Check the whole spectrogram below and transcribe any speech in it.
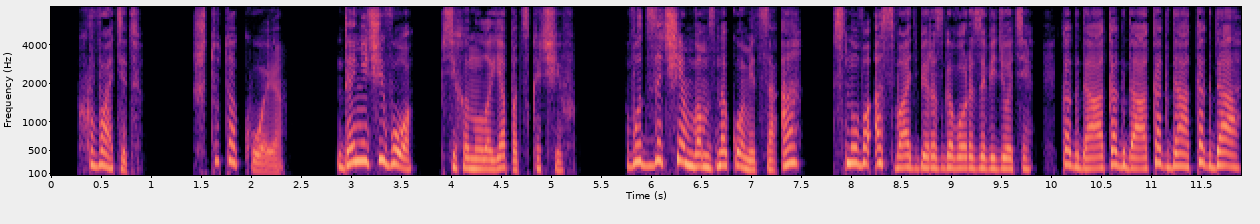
— «хватит». «Что такое?» «Да ничего», — психанула я, подскочив. «Вот зачем вам знакомиться, а? Снова о свадьбе разговоры заведете. Когда, когда, когда, когда?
